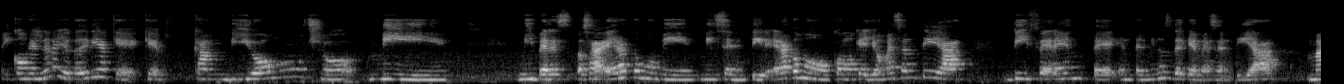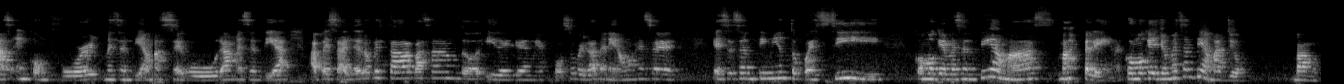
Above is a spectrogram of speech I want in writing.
y con el nena yo te diría que, que cambió mucho mi, mi, o sea, era como mi, mi, sentir, era como, como que yo me sentía diferente en términos de que me sentía más en confort, me sentía más segura, me sentía, a pesar de lo que estaba pasando y de que mi esposo, ¿verdad? Teníamos ese, ese sentimiento, pues sí, como que me sentía más, más plena, como que yo me sentía más yo, vamos,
